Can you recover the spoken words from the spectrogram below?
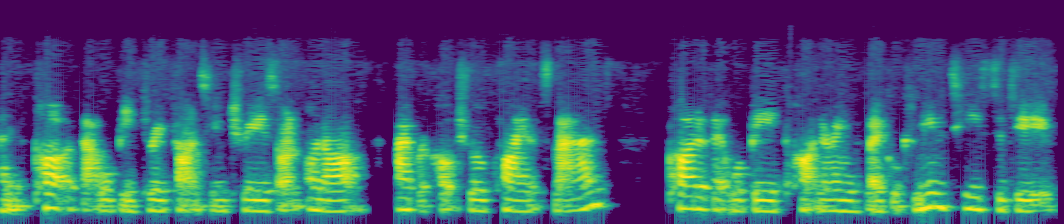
And part of that will be through planting trees on, on our agricultural clients' land. Part of it will be partnering with local communities to do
